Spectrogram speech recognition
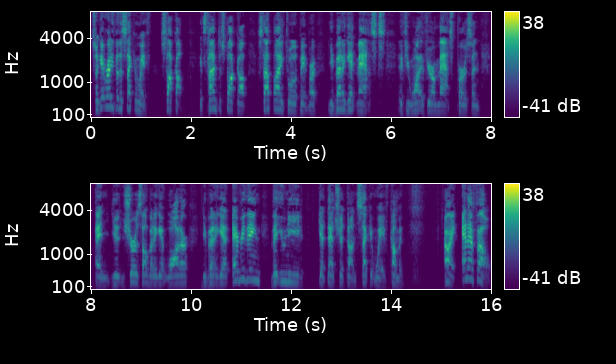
So get ready for the second wave. Stock up. It's time to stock up. Stop buying toilet paper. You better get masks if you want if you're a mask person and you sure as hell better get water. You better get everything that you need. Get that shit done. Second wave coming. All right, NFL.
